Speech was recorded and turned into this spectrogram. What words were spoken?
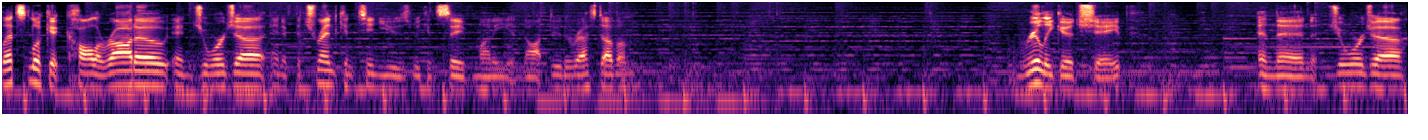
Let's look at Colorado and Georgia, and if the trend continues, we can save money and not do the rest of them. Really good shape. And then Georgia.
